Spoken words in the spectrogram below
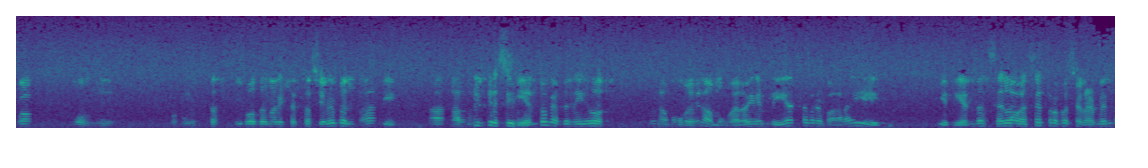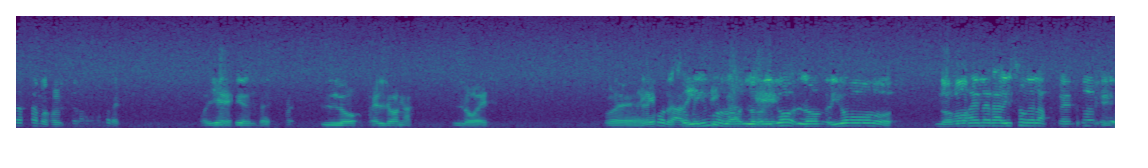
con, con estos tipos de manifestaciones, ¿verdad? Y a, a el crecimiento que ha tenido la mujer, la mujer hoy en día se prepara y, y tiende a ser a veces profesionalmente hasta mejor que los hombres. Oye, ¿Entiendes? lo, perdona, lo es. Pues por eso mismo lo, digo, lo digo, no lo generalizo en el aspecto de que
